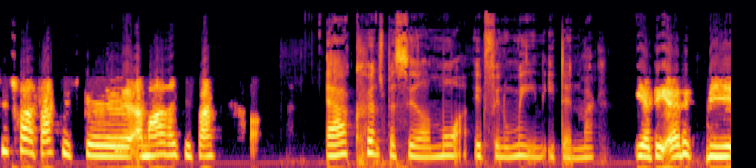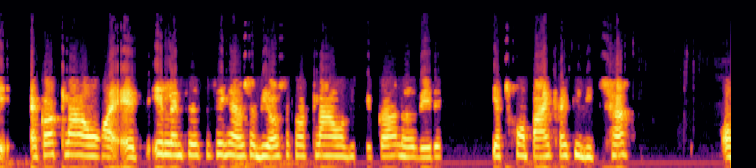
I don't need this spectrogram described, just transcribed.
det tror jeg faktisk øh, er meget rigtigt sagt. Er kønsbaseret mor et fænomen i Danmark? Ja, det er det. Vi er godt klar over, at et eller andet sted, så tænker jeg også, at vi også er godt klar over, at vi skal gøre noget ved det. Jeg tror bare ikke rigtigt, at vi tør. Og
